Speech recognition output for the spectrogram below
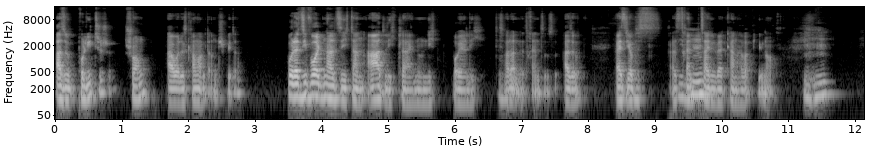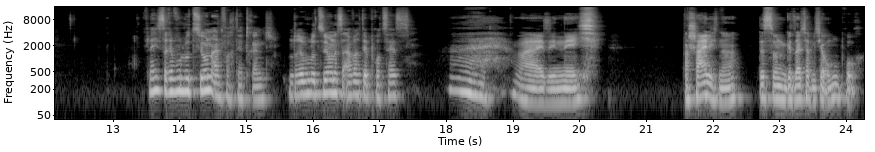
Also politisch schon, aber das kam halt dann später. Oder sie wollten halt sich dann adlig kleiden und nicht bäuerlich. Das war dann der Trend. so. Also, weiß nicht, ob es als Trend Mhm. bezeichnet werden kann, aber genau. Mhm. Vielleicht ist Revolution einfach der Trend. Und Revolution ist einfach der Prozess. Weiß ich nicht. Wahrscheinlich, ne? Das ist so ein gesellschaftlicher Umbruch.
